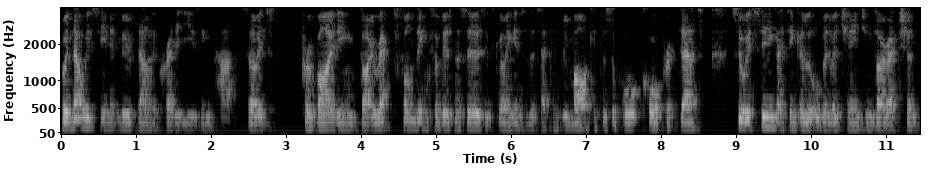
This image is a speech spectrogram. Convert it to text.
But now we've seen it move down the credit easing path. So, it's providing direct funding for businesses. It's going into the secondary market to support corporate debt. So we're seeing, I think, a little bit of a change in direction.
